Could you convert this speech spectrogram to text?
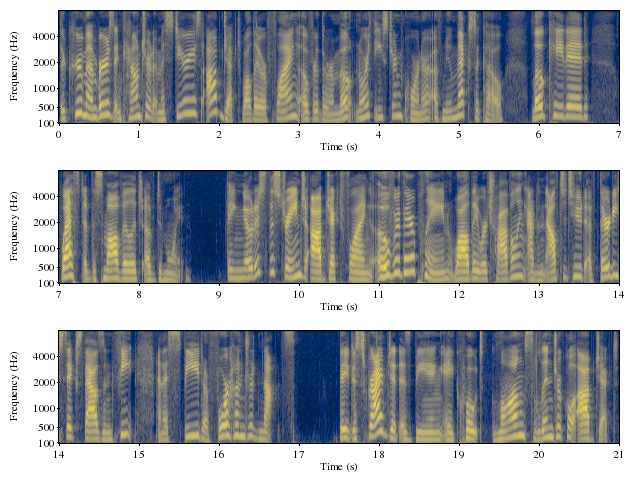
The crew members encountered a mysterious object while they were flying over the remote northeastern corner of New Mexico, located west of the small village of Des Moines. They noticed the strange object flying over their plane while they were traveling at an altitude of 36,000 feet and a speed of 400 knots. They described it as being a quote, long cylindrical object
